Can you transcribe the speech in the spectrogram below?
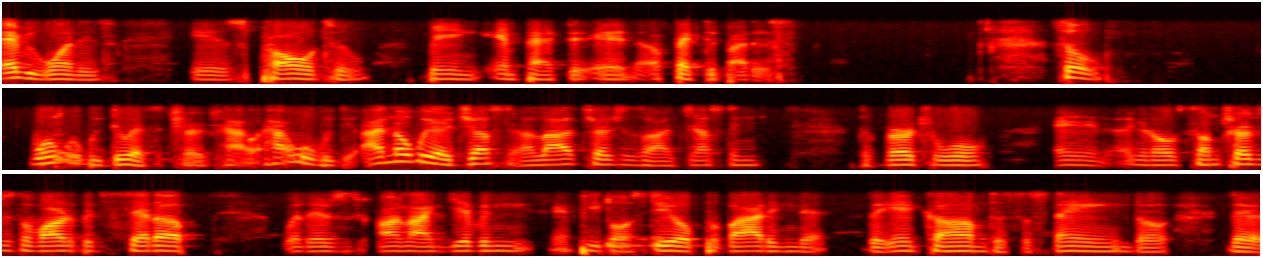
everyone is is prone to being impacted and affected by this. So, what will we do as a church? How how will we do? I know we're adjusting. A lot of churches are adjusting to virtual, and you know some churches have already been set up where there's online giving, and people are still providing the the income to sustain the the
